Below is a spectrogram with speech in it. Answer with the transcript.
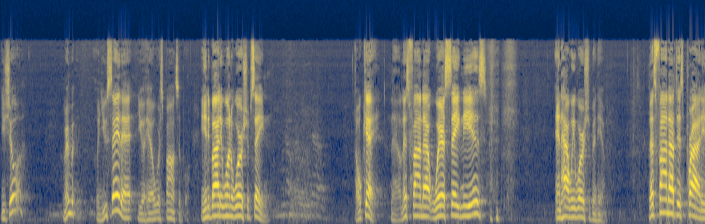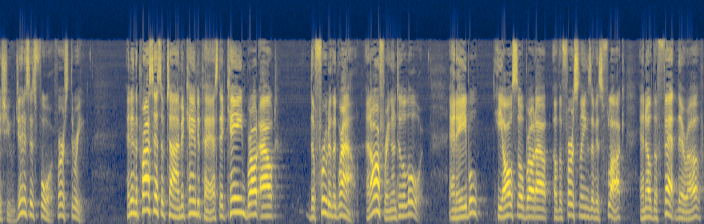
You sure? Remember, when you say that, you're held responsible. Anybody want to worship Satan? Okay, now let's find out where Satan is and how we worshiping him. Let's find out this pride issue. Genesis 4, verse 3. And in the process of time it came to pass that Cain brought out the fruit of the ground, an offering unto the Lord. And Abel he also brought out of the firstlings of his flock and of the fat thereof.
